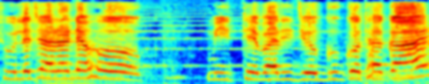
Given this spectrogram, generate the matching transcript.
শুলে চালানো হোক। মিথ্যেবাদী যজ্ঞ কোথাকার?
